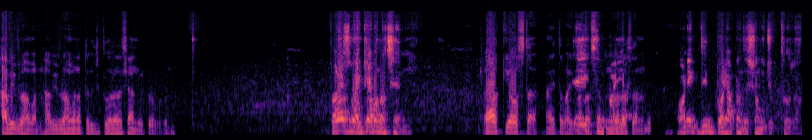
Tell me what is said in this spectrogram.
হাবিব রহমান হাবিব রহমান আপনাকে যুক্ত করা হয়েছে আনমিট করে বলুন ফরাজ ভাই কেমন আছেন আহ কি অবস্থা এই তো ভাই ভালো আছেন। ভালো আছেন অনেক দিন পরে আপনাদের সঙ্গে যুক্ত হলাম।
